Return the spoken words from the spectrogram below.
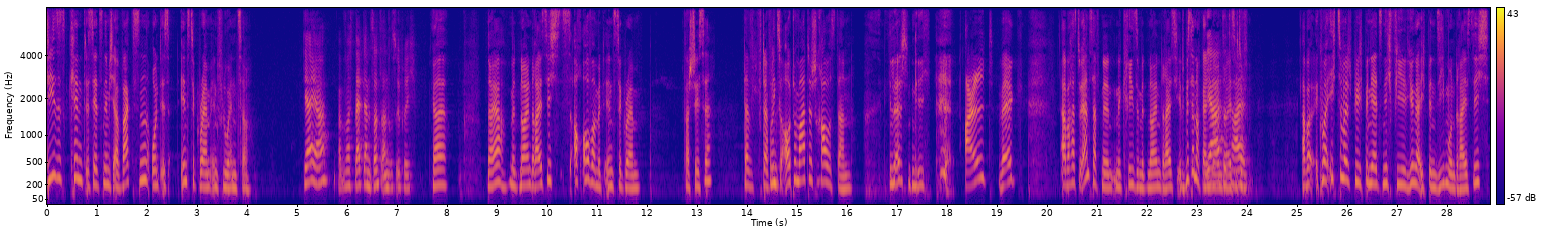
dieses Kind ist jetzt nämlich erwachsen und ist Instagram-Influencer. Ja, ja. Aber was bleibt einem sonst anderes übrig? Ja, naja, mit 39 ist auch over mit Instagram. Verstehst du? Da, da fliegst du automatisch raus dann. Die löschen dich. Alt, weg. Aber hast du ernsthaft eine, eine Krise mit 39? Du bist ja noch gar nicht Ja, 39. total. Aber guck mal, ich zum Beispiel, ich bin ja jetzt nicht viel jünger. Ich bin 37.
